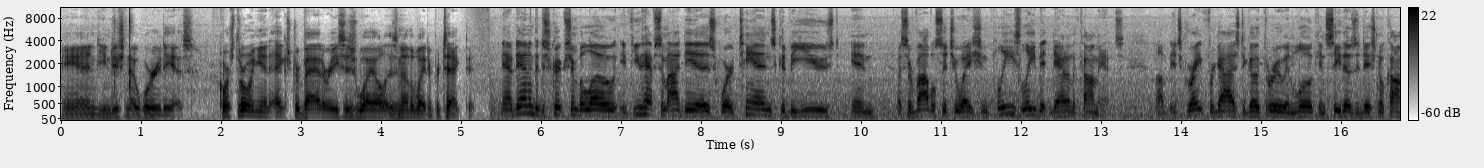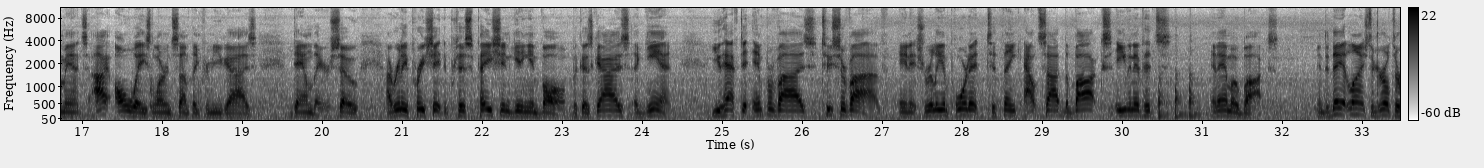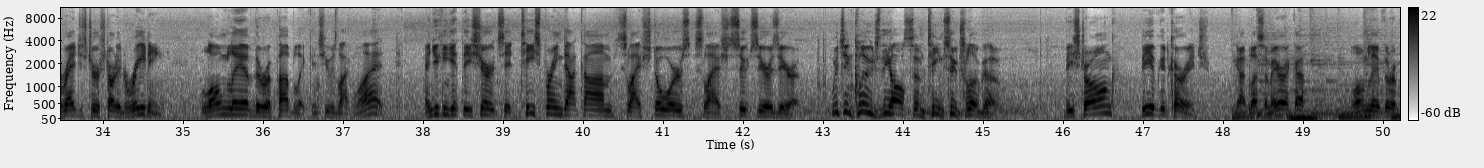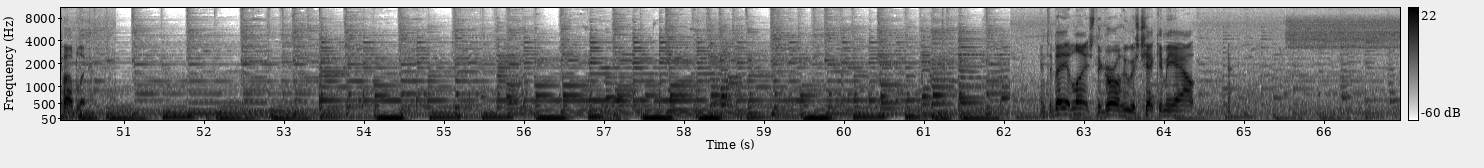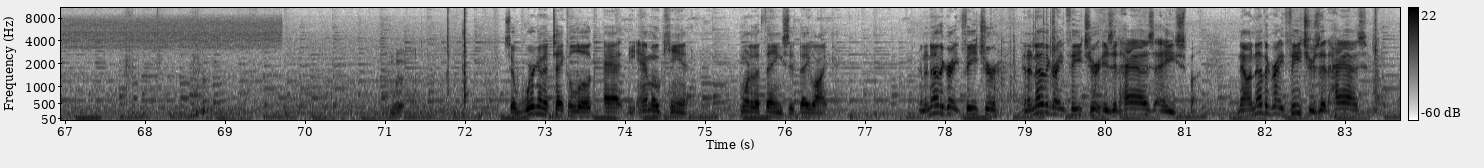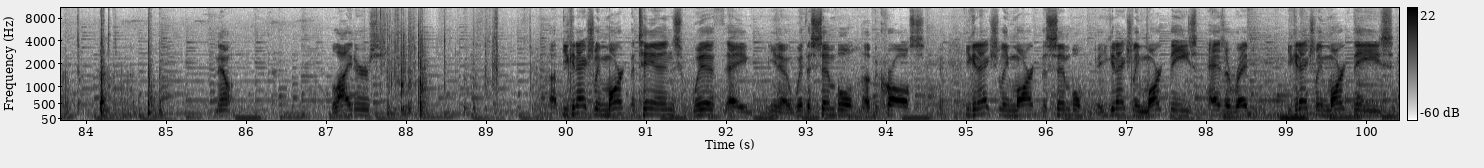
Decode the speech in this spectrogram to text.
and you just know where it is. Of course, throwing in extra batteries as well is another way to protect it. Now, down in the description below, if you have some ideas where tins could be used in a survival situation, please leave it down in the comments. Um, it's great for guys to go through and look and see those additional comments. I always learn something from you guys down there. So I really appreciate the participation, getting involved, because guys, again, you have to improvise to survive. And it's really important to think outside the box, even if it's an ammo box. And today at lunch, the girl the register started reading Long Live the Republic. And she was like, what? And you can get these shirts at teespring.com slash stores slash sootch00, which includes the awesome Team Sootch logo. Be strong, be of good courage. God bless America. Long live the Republic. And today at lunch, the girl who was checking me out, so we're going to take a look at the ammo can, one of the things that they like. And another great feature, and another great feature is it has a, now another great feature is it has, now lighters, uh, you can actually mark the tins with a, you know, with a symbol of the cross. You can actually mark the symbol, you can actually mark these as a red, you can actually mark these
